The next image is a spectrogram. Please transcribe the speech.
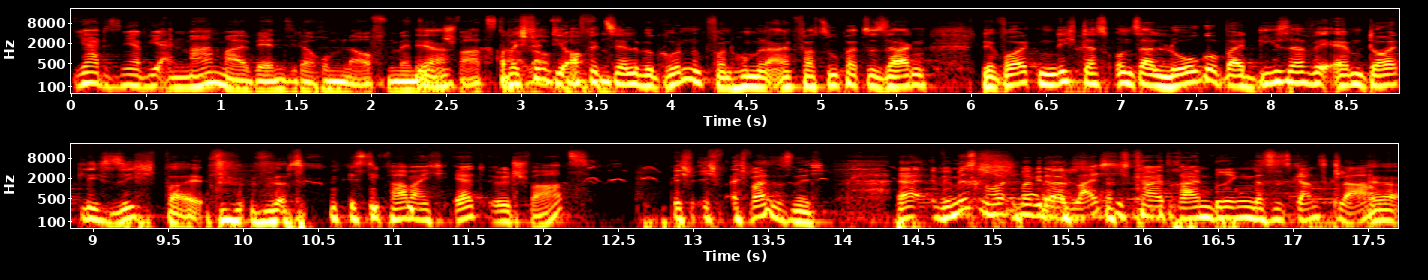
ja, das sind ja wie ein Mahnmal, werden sie da rumlaufen, wenn sie ja. in schwarz Aber ich finde die offizielle Begründung von Hummel einfach super zu sagen, wir wollten nicht, dass unser Logo bei dieser WM deutlich sichtbar wird. Ist die Farbe eigentlich Erdölschwarz? Ich, ich, ich weiß es nicht. Ja, wir müssen heute mal wieder Leichtigkeit reinbringen, das ist ganz klar, Ja.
